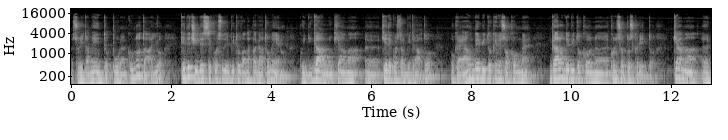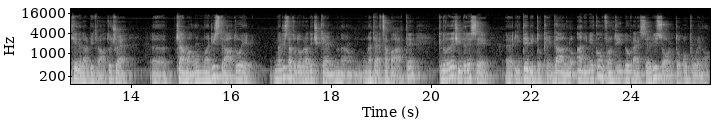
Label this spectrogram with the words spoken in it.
solitamente oppure anche un notaio, che decide se questo debito vada pagato o meno. Quindi Gallo chiama, eh, chiede questo arbitrato, ok, ha un debito che ne so con me, Gallo ha un debito con, con il sottoscritto, chiama, eh, chiede l'arbitrato, cioè eh, chiama un magistrato e il magistrato dovrà decidere, che è una, una terza parte, che dovrà decidere se eh, il debito che Gallo ha nei miei confronti dovrà essere risolto oppure no.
